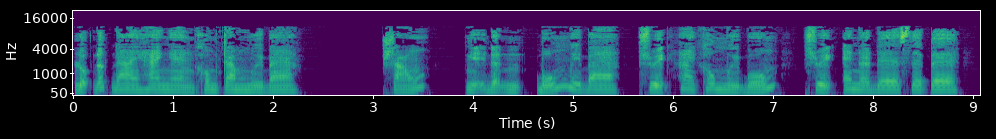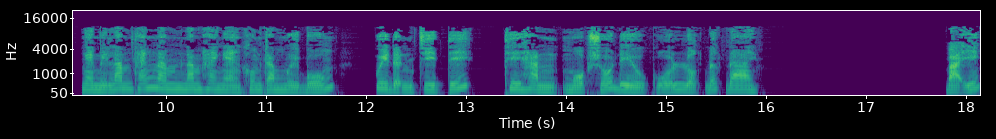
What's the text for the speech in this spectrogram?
Luật đất đai 2013 6. Nghị định 43 Suyệt 2014 Suyệt NDCP ngày 15 tháng 5 năm 2014 quy định chi tiết, thi hành một số điều của luật đất đai. 7.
